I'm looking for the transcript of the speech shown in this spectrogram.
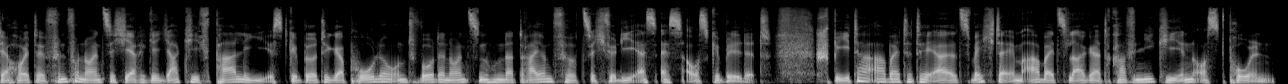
Der heute 95-jährige Jakiv Pali ist gebürtiger Pole und wurde 1943 für die SS ausgebildet. Später arbeitete er als Wächter im Arbeitslager Trawniki in Ostpolen.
